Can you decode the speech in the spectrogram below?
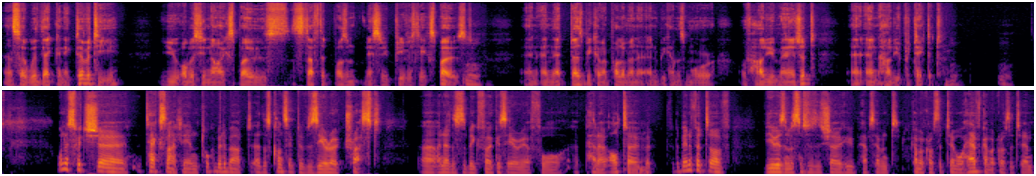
and so with that connectivity you obviously now expose stuff that wasn't necessarily previously exposed mm. and and that does become a problem and, and it becomes more of how do you manage it and, and how do you protect it. Mm. Mm. I want to switch uh, tack slightly and talk a bit about uh, this concept of zero trust. Uh, I know this is a big focus area for uh, Palo Alto, mm. but for the benefit of viewers and listeners to the show who perhaps haven't come across the term or have come across the term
